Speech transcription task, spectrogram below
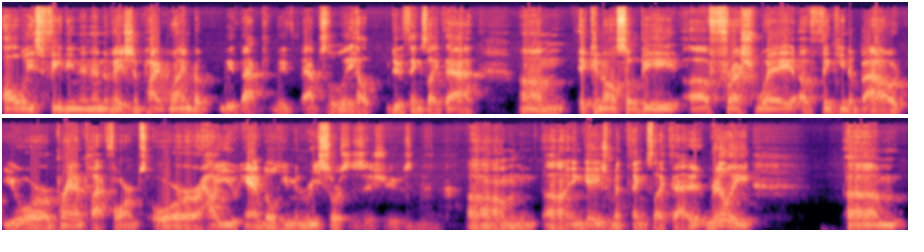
always feeding an innovation pipeline, but we've we've absolutely helped do things like that. Um, it can also be a fresh way of thinking about your brand platforms or how you handle human resources issues, mm-hmm. um, uh, engagement, things like that. It really um,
